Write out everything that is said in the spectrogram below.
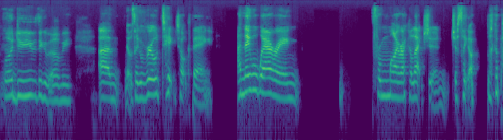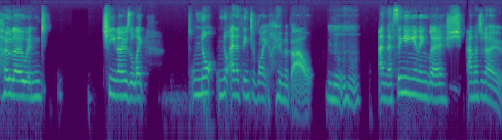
What do you think about me? Um, that was like a real TikTok thing. And they were wearing, from my recollection, just like a like a polo and chinos or like not not anything to write home about Mhm, mhm. and they're singing in English. And I don't know,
